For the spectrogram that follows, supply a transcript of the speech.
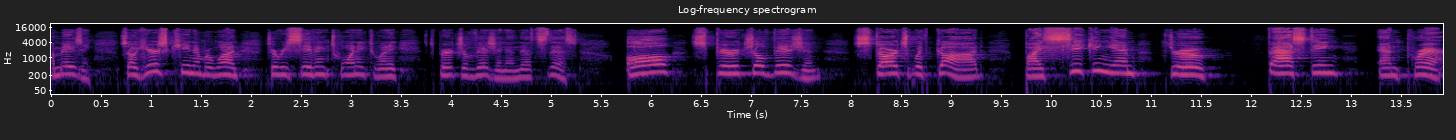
amazing. So here's key number one to receiving 2020 spiritual vision, and that's this all spiritual vision starts with God by seeking Him through fasting and prayer.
